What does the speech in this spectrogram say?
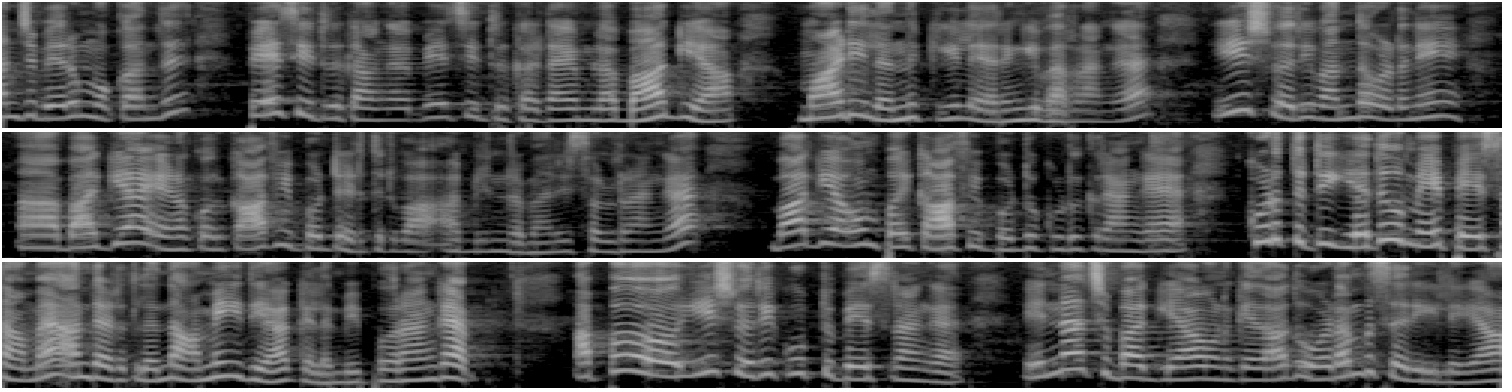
அஞ்சு பேரும் உட்காந்து பேசிகிட்டு இருக்காங்க. பேசிகிட்டு இருக்க டைமில் பாக்யா மாடியிலேருந்து கீழே இறங்கி வர்றாங்க. ஈஸ்வரி வந்த உடனே பாக்யா எனக்கு ஒரு காஃபி போட்டு எடுத்துகிட்டு வா அப்படின்ற மாதிரி சொல்கிறாங்க பாக்யாவும் போய் காஃபி போட்டு கொடுக்குறாங்க. கொடுத்துட்டு எதுவுமே பேசாமல் அந்த இடத்துலேருந்து அமைதியாக கிளம்பி போகிறாங்க அப்போது ஈஸ்வரி கூப்பிட்டு பேசுகிறாங்க என்னாச்சு பாக்யா? உனக்கு ஏதாவது உடம்பு சரியில்லையா?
